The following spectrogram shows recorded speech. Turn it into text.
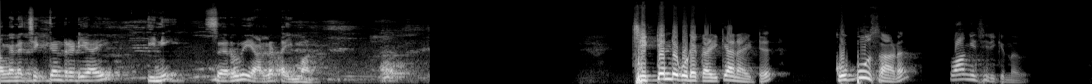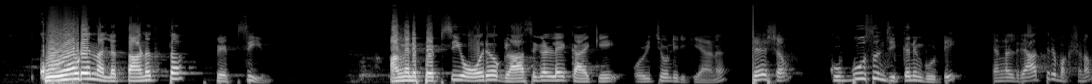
അങ്ങനെ ചിക്കൻ റെഡിയായി ഇനി സെർവ് ചെയ്യാനുള്ള ടൈമാണ് ചിക്കന്റെ കൂടെ കഴിക്കാനായിട്ട് കുബൂസാണ് വാങ്ങിച്ചിരിക്കുന്നത്. കൂടെ നല്ല തണുത്ത പെപ്സിയും. അങ്ങനെ പെപ്സി ഓരോ ഗ്ലാസ്സുകളിലേക്കാക്കി ഒഴിച്ചുകൊണ്ടിരിക്കുകയാണ്. ശേഷം കുബൂസും ചിക്കനും കൂട്ടി ഞങ്ങൾ രാത്രി ഭക്ഷണം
